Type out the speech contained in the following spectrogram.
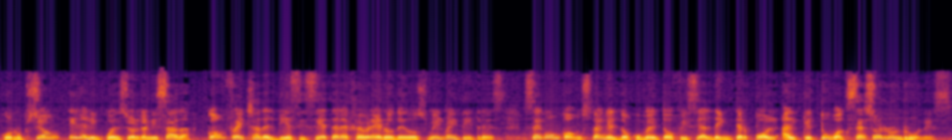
corrupción y delincuencia organizada, con fecha del 17 de febrero de 2023, según consta en el documento oficial de Interpol al que tuvo acceso Runrunes.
